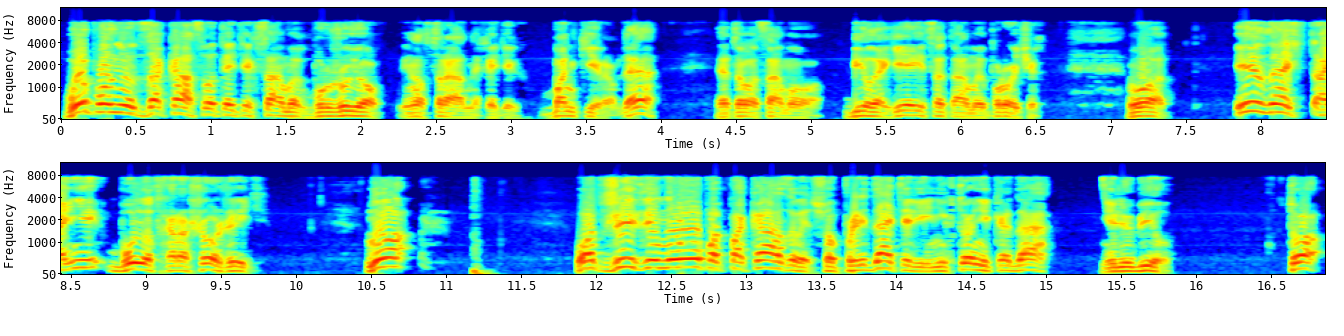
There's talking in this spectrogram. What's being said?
выполнят заказ вот этих самых буржуев иностранных, этих банкиров, да, этого самого Билла Гейтса там и прочих. Вот. И, значит, они будут хорошо жить. Но вот жизненный опыт показывает, что предателей никто никогда не любил. Кто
